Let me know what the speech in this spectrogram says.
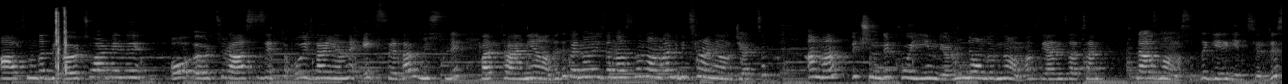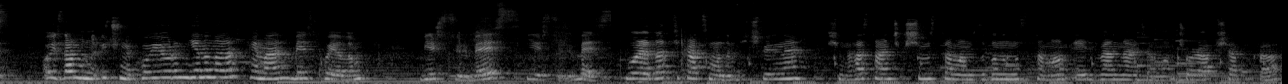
altında bir örtü var. Beni o örtü rahatsız etti. O yüzden yanına ekstradan müsli battaniye al dedi. Ben o yüzden aslında normalde bir tane alacaktım. Ama üçünü de koyayım diyorum. Ne olur ne olmaz. Yani zaten lazım olmasa da geri getiririz. O yüzden bunu üçünü koyuyorum. Yanına hemen bez koyalım. Bir sürü bez, bir sürü bez. Bu arada tik atmadım hiçbirine. Şimdi hastane çıkışımız tamam, zıbanımız tamam, eldivenler tamam, çorap, şapka,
